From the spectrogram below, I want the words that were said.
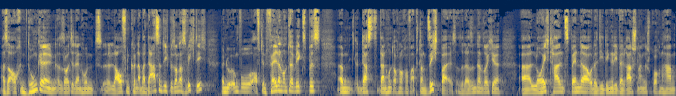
Also auch im Dunkeln sollte dein Hund äh, laufen können. Aber da ist natürlich besonders wichtig, wenn du irgendwo auf den Feldern unterwegs bist, ähm, dass dein Hund auch noch auf Abstand sichtbar ist. Also da sind dann solche äh, Leuchthallenspender oder die Dinge, die wir gerade schon angesprochen haben,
